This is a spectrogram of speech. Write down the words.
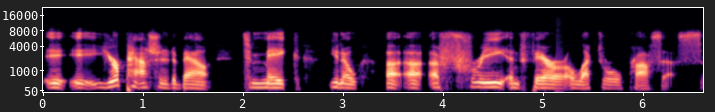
it, it, you're passionate about to make you know a, a, free and fair electoral process.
